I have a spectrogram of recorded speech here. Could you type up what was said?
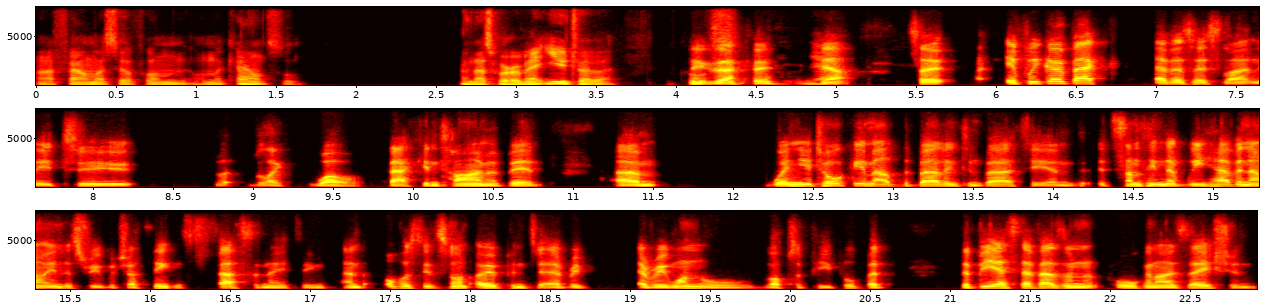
And I found myself on on the council, and that's where I met you, Trevor. Exactly. Yeah. yeah. So if we go back ever so slightly to like well back in time a bit um, when you're talking about the burlington bertie and it's something that we have in our industry which i think is fascinating and obviously it's not open to every everyone or lots of people but the bsf as an organization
